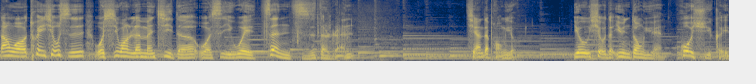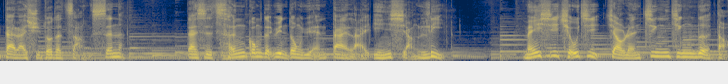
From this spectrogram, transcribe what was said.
当我退休时，我希望人们记得我是一位正直的人。”亲爱的朋友。优秀的运动员或许可以带来许多的掌声呢，但是成功的运动员带来影响力。梅西球技叫人津津乐道，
